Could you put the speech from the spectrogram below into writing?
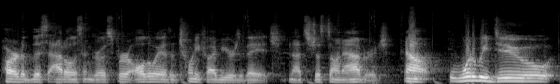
part of this adolescent growth spurt all the way up to 25 years of age. And that's just on average. Now, what do we do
